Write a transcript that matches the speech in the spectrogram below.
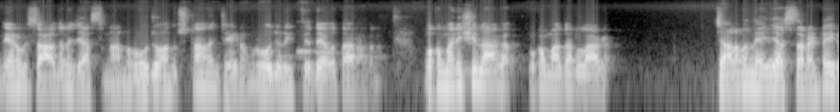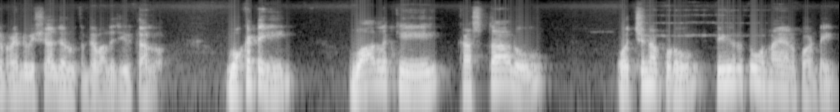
నేను ఒక సాధన చేస్తున్నాను. రోజు అనుష్ఠానం చేయడం రోజు నిత్య దేవతారాధన. ఒక మనిషిలాగా ఒక మదర్ లాగా చాలామంది ఏం చేస్తారంటే ఇక్కడ రెండు విషయాలు జరుగుతుంటాయి వాళ్ళ జీవితాల్లో. ఒకటి వాళ్ళకి కష్టాలు వచ్చినప్పుడు తీరుతూ ఉన్నాయనుకోండి.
